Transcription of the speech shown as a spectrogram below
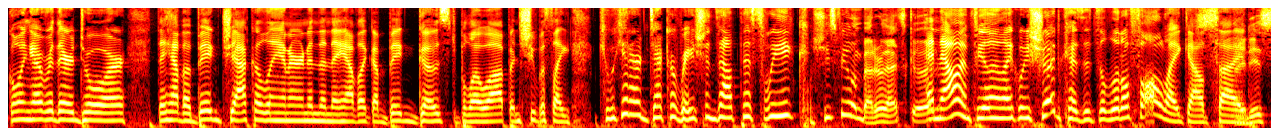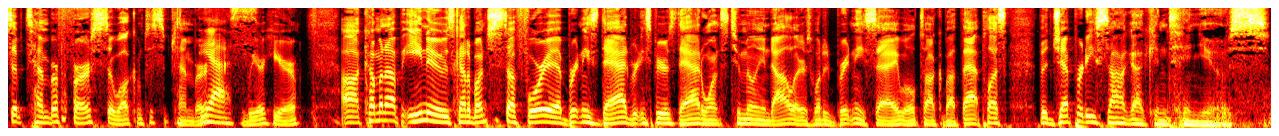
going over their door. They have a big jack o' lantern, and then they have like a big ghost blow up. And she was like, "Can we get our decorations out this week?" She's feeling better. That's good. And now I'm feeling like we should because it's a little fall like outside. It is September 1st, so welcome to September. Yes. We are here. Uh, coming up, E News got a bunch of stuff for you. Britney's dad, Britney Spears' dad, wants $2 million. What did Britney say? We'll talk about that. Plus, the Jeopardy saga continues.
